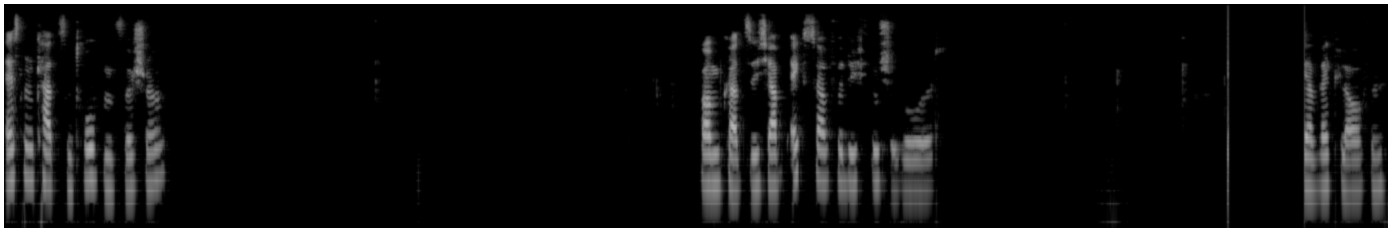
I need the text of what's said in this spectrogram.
Essen Katzen Tropenfische? Komm, Katze, ich habe extra für dich Fische geholt. Ja, weglaufen.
